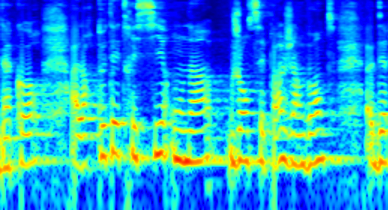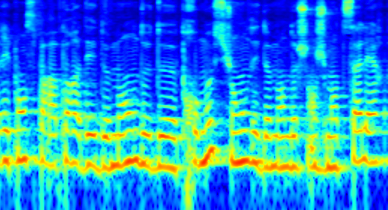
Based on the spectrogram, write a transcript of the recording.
D'accord. Alors peut-être ici on a, j'en sais pas, j'invente des réponses par rapport à des demandes de promotion, des demandes de changement de salaire,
